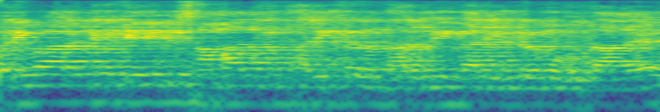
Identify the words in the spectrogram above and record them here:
परिवार के लिए भी सामाजिक कार्यक्रम धार्मिक कार्यक्रम होता है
